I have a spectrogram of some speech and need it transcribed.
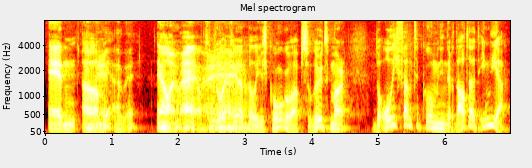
En, En ehm, wij, en wij. Ja, ja, ja, natuurlijk. Ja, ja. Belgisch-Congo, absoluut. Maar de olifanten komen inderdaad uit India.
